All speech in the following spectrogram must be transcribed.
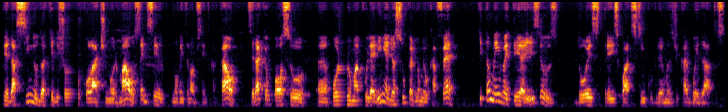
pedacinho daquele chocolate normal, sem ser 99% cacau? Será que eu posso uh, pôr uma colherinha de açúcar no meu café? que também vai ter aí seus 2, 3, 4, 5 gramas de carboidratos?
